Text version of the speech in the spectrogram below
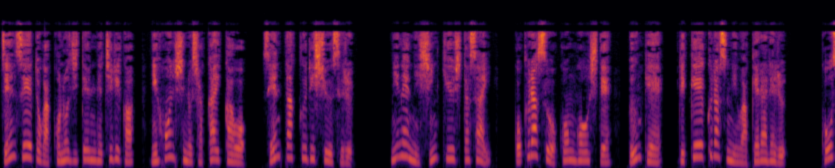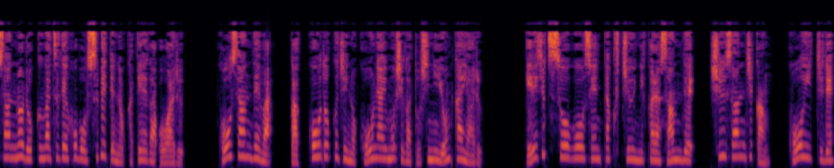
全生徒がこの時点で地理科、日本史の社会科を選択履修する。2年に進級した際、5クラスを混合して文系、理系クラスに分けられる。高3の6月でほぼすべての課程が終わる。高3では学校独自の校内模試が年に4回ある。芸術総合選択中2から3で週3時間、高1で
